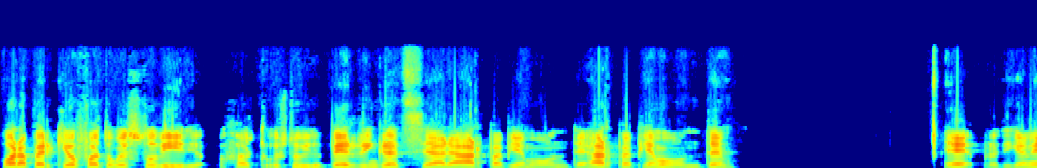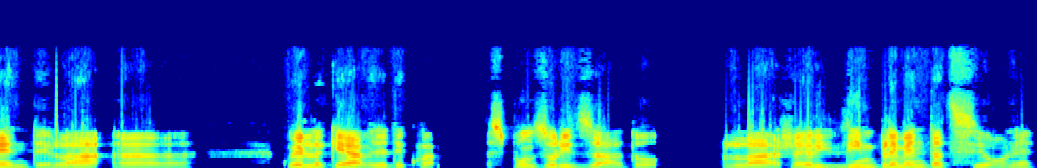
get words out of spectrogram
Ora perché ho fatto questo video? Ho fatto questo video per ringraziare ARPA Piemonte. ARPA Piemonte è praticamente la uh, quella che ha vedete qua sponsorizzato cioè l'implementazione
